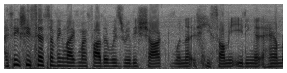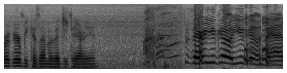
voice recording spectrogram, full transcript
"I think she said something like, my father was really shocked when uh, he saw me eating a hamburger because I'm a vegetarian." There you go, you go, Dad.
